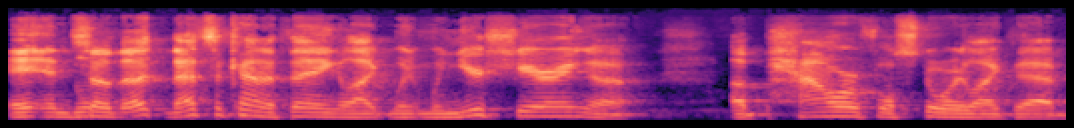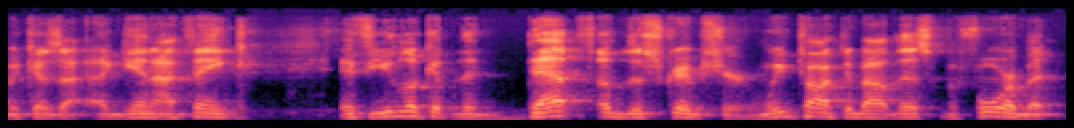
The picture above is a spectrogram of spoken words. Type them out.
And, and so that that's the kind of thing like when, when you're sharing a, a powerful story like that, because again, I think if you look at the depth of the scripture, we've talked about this before, but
